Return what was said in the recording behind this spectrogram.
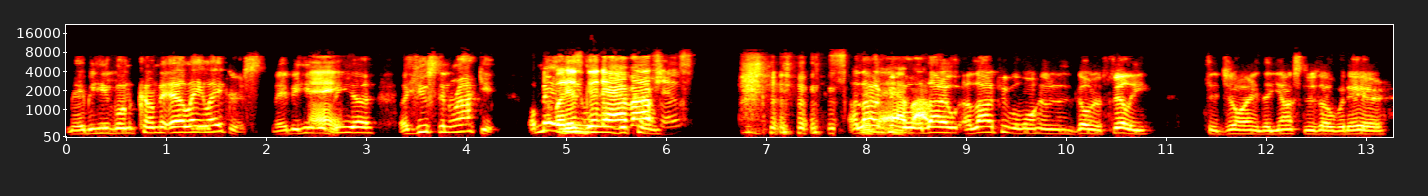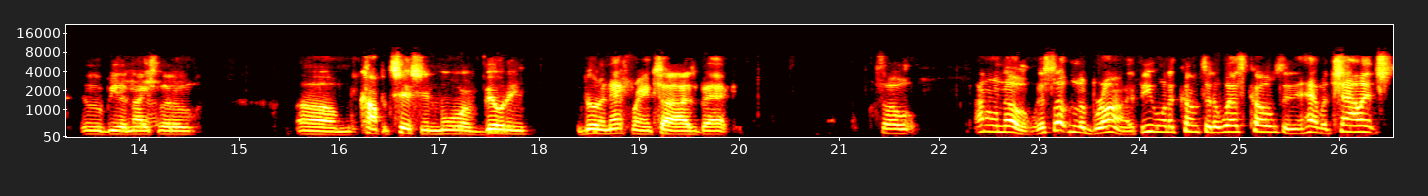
Maybe he's going to come to L.A. Lakers. Maybe he Hey. will be a, a Houston Rocket, or maybe but it's good to have become- options. A lot of people, a lot of a lot of people want him to go to Philly to join the youngsters over there. It would be a nice Mm-hmm. little um, competition, more of building building that franchise back. So I don't know. It's up to LeBron. If he want to come to the West Coast and have a challenge,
